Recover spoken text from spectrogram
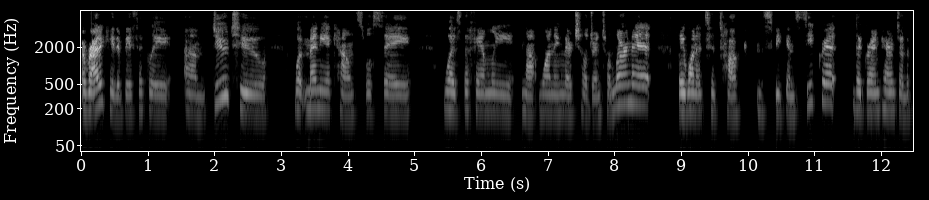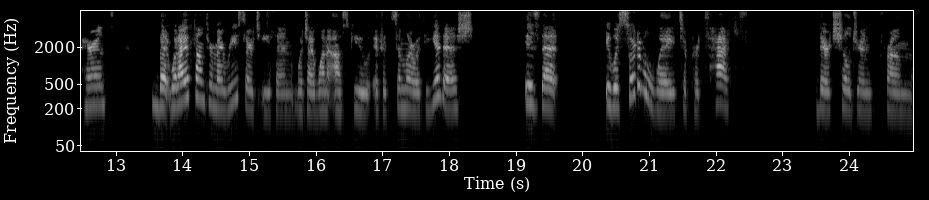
eradicated, basically, um, due to what many accounts will say was the family not wanting their children to learn it. They wanted to talk and speak in secret, the grandparents or the parents. But what I have found through my research, Ethan, which I want to ask you if it's similar with Yiddish, is that it was sort of a way to protect their children from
